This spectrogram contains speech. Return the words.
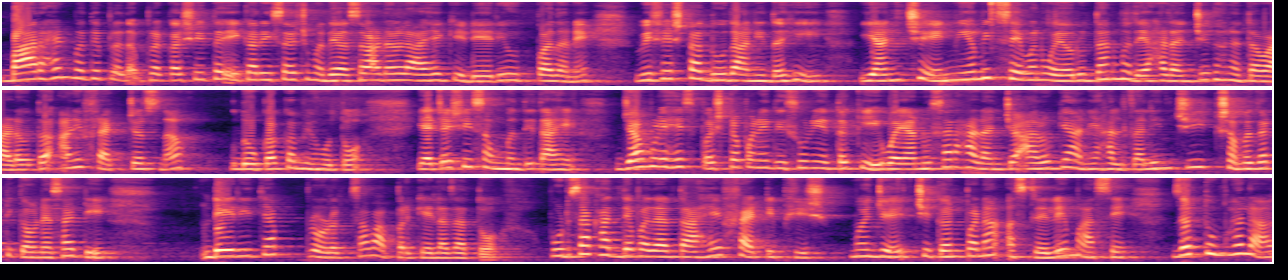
बारहँडमध्ये प्र प्रकाशित एका रिसर्चमध्ये असं आढळलं आहे की डेअरी उत्पादने विशेषतः दूध आणि दही यांचे नियमित सेवन वयोवृद्धांमध्ये हाडांची घनता वाढवतं आणि फ्रॅक्चर्सना धोका कमी होतो. याच्याशी संबंधित आहे. ज्यामुळे हे स्पष्टपणे दिसून येतं की वयानुसार हाडांच्या आरोग्य आणि हालचालींची क्षमता टिकवण्यासाठी डेअरीच्या प्रोडक्टचा वापर केला जातो. पुढचा खाद्यपदार्थ आहे फॅटी फिश म्हणजे चिकनपणा असलेले मासे. जर तुम्हाला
